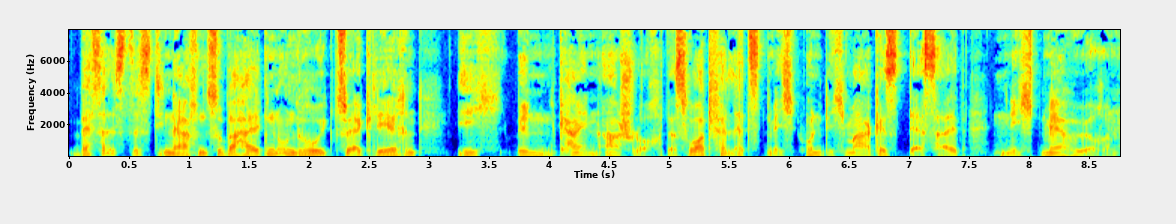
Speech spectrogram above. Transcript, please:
Besser ist es, die Nerven zu behalten und ruhig zu erklären, ich bin kein Arschloch. Das Wort verletzt mich und ich mag es deshalb nicht mehr hören.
